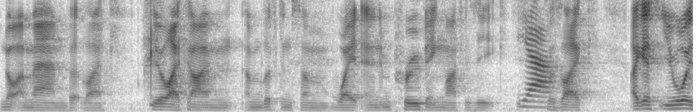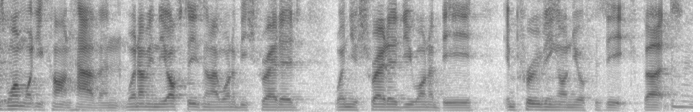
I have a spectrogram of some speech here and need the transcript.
not a man, but like feel like I'm I'm lifting some weight and improving my physique. Yeah. Because like I guess you always want what you can't have, and when I'm in the off season, I want to be shredded. When you're shredded, you want to be improving on your physique, but. Mm-hmm.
